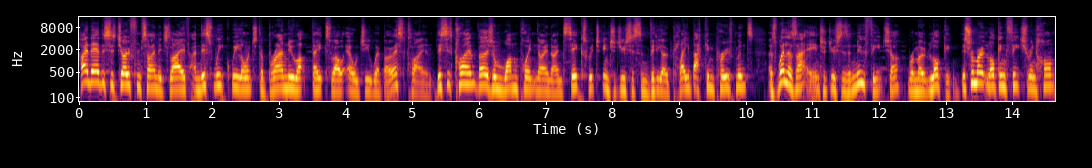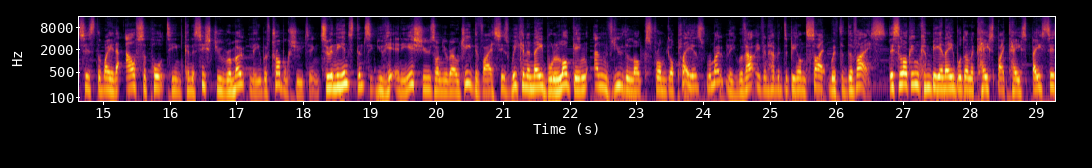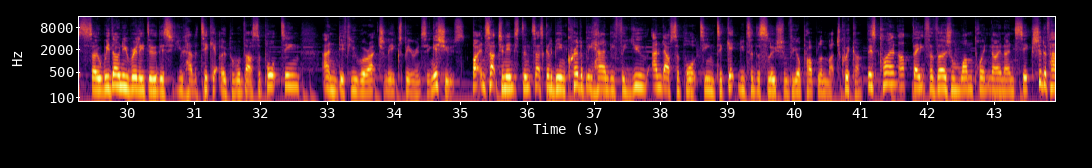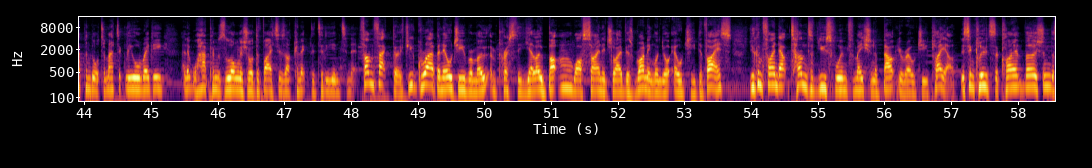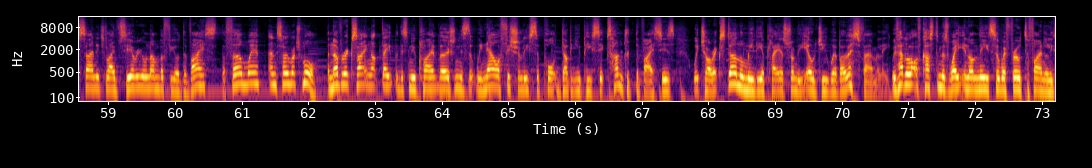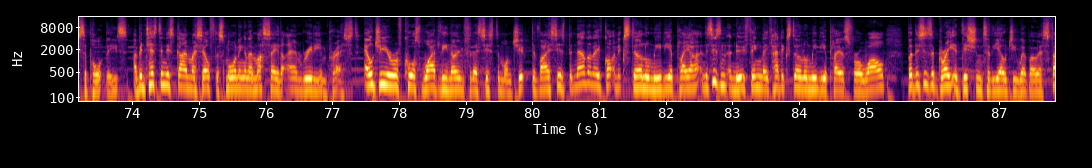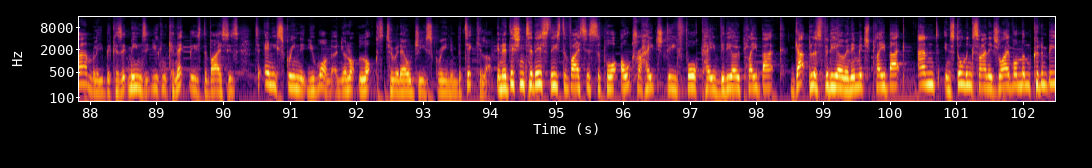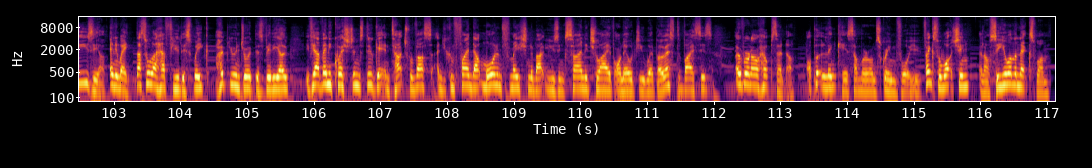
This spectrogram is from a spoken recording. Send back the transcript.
Hi there, this is Joe from Signagelive, and this week we launched a brand new update to our LG WebOS client. This is client version 1.996, which introduces some video playback improvements. As well as that, it introduces a new feature, remote logging. This remote logging feature enhances the way that our support team can assist you remotely with troubleshooting. So, in the instance that you hit any issues on your LG devices, we can enable logging and view the logs from your players remotely without even having to be on site with the device. This logging can be enabled on a case by case basis, so we don't only really do this if you have a ticket open with our support team and if you were actually experiencing issues. But in such an instance, that's going to be incredibly handy for you and our support team to get you to the solution for your problem much quicker. This client update for version 1.996 should have happened automatically already, and it will happen as long as your devices are connected to the internet. Fun fact though, if you grab an LG remote and press the yellow button while Signagelive is running on your LG device, you can find out tons of useful information about your LG player. This includes the client version, the Signagelive serial number for your device, the firmware, and so much more. Another exciting exciting update with this new client version is that we now officially support WP600 devices, which are external media players from the LG WebOS family. We've had a lot of customers waiting on these, so we're thrilled to finally support these. I've been testing this guy myself this morning, and I must say that I am really impressed. LG are, of course, widely known for their system on chip devices, but now that they've got an external media player, and this isn't a new thing, they've had external media players for a while, but this is a great addition to the LG WebOS family because it means that you can connect these devices to any screen that you want, and you're not locked to an LG screen in particular. In addition to this, these devices support Ultra HD 4K video playback, gapless video and image playback, and installing Signagelive on them couldn't be easier. Anyway, that's all I have for you this week. I hope you enjoyed this video. If you have any questions, do get in touch with us, and you can find out more information about using Signagelive on LG WebOS devices over on our Help Centre. I'll put a link here somewhere on screen for you. Thanks for watching, and I'll see you on the next one.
